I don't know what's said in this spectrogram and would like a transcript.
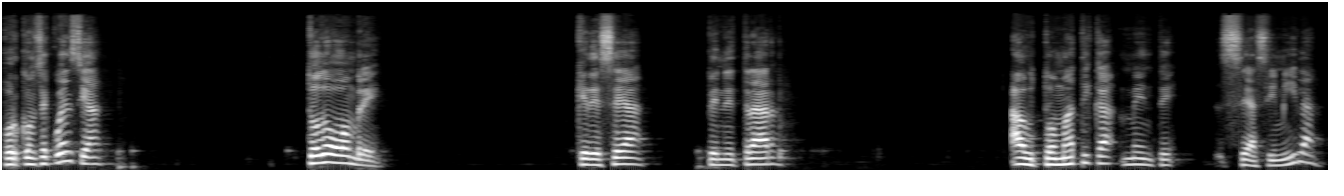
Por consecuencia, todo hombre que desea penetrar automáticamente se asimila.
